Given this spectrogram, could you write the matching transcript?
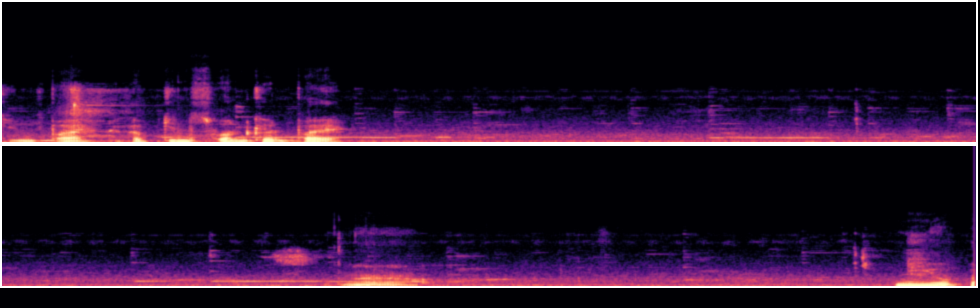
กินไปนะครับ กินสวนขึ้นไปอ้าหนีออกไป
